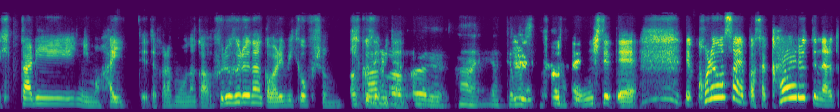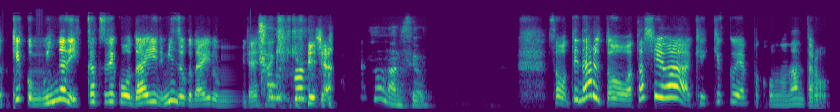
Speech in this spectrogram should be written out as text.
光にも入って、だからもうなんかフルフルなんか割引オプション聞くぜみたいな。はい、やってま にしてて、で、これをさ、やっぱさ、変えるってなると結構みんなで一括でこう大、民族大移動みたいにしなきゃいけないじゃん。そうなんですよ。そう。ってなると、私は結局やっぱこのなんだろう、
